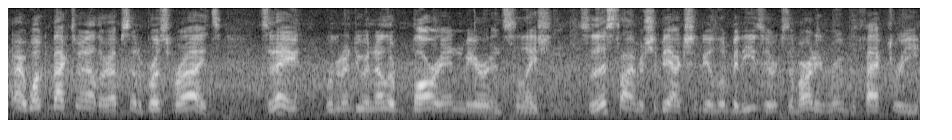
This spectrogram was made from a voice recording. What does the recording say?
Alright, welcome back to another episode of Brosef Rides. Today, we're going to do another bar end mirror installation. So this time it should be actually be a little bit easier because I've already removed the factory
